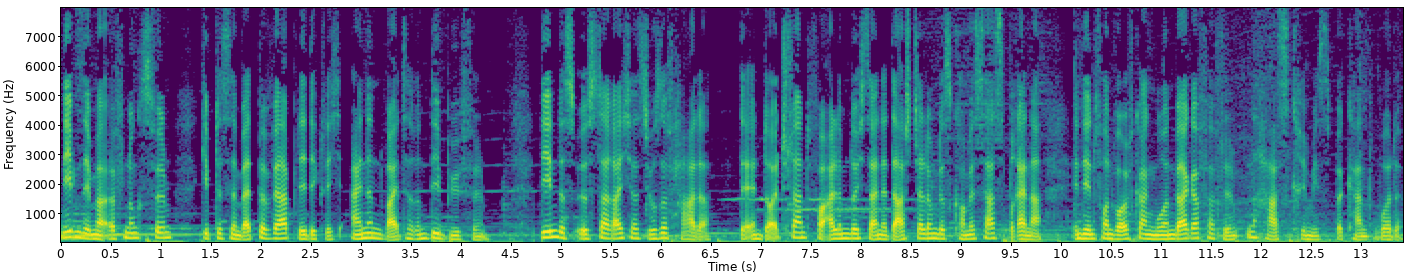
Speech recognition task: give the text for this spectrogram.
Neben dem Eröffnungsfilm gibt es im Wettbewerb lediglich einen weiteren Debütfilm den des Österreichers Josef Hader, der in Deutschland vor allem durch seine Darstellung des Kommissars Brenner in den von Wolfgang Murnberger verfilmten Haas-Krimis bekannt wurde.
